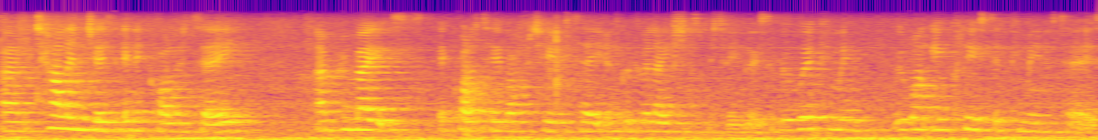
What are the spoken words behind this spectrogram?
um, challenges inequality, and promotes equality of opportunity and good relations between groups. So we're working with, we want inclusive communities.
